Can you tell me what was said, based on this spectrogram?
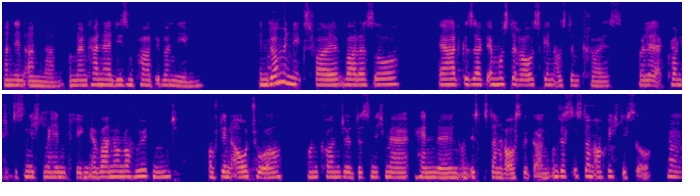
an den anderen und dann kann er diesen Part übernehmen. In Dominiks Fall war das so, er hat gesagt, er musste rausgehen aus dem Kreis weil er konnte das nicht mehr hinkriegen. Er war nur noch wütend auf den Autor und konnte das nicht mehr handeln und ist dann rausgegangen. Und das ist dann auch richtig so. Hm.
